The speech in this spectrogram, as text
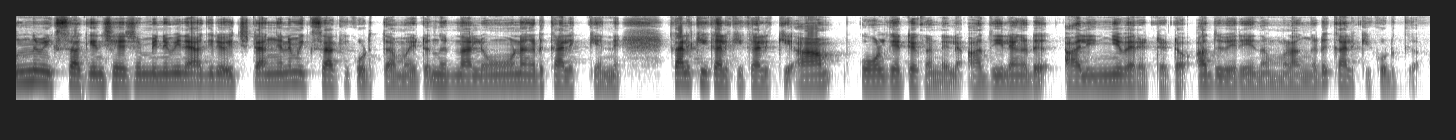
ഒന്ന് മിക്സാക്കിയതിന് ശേഷം പിന്നെ വിനാഗിരി വെച്ചിട്ട് അങ്ങനെ മിക്സാക്കി കൊടുത്താൽ മതി എന്നിട്ട് നല്ലോണം അങ്ങോട്ട് കലക്കി തന്നെ. കലക്കി കലക്കി കലക്കി ആ കോൾഗേറ്റൊക്കെ ഉണ്ടല്ലോ അതിലങ്ങോട്ട് അലിഞ്ഞ് വരട്ടെട്ടോ അതുവരെ നമ്മൾ അങ്ങോട്ട് കലക്കി കൊടുക്കുക.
